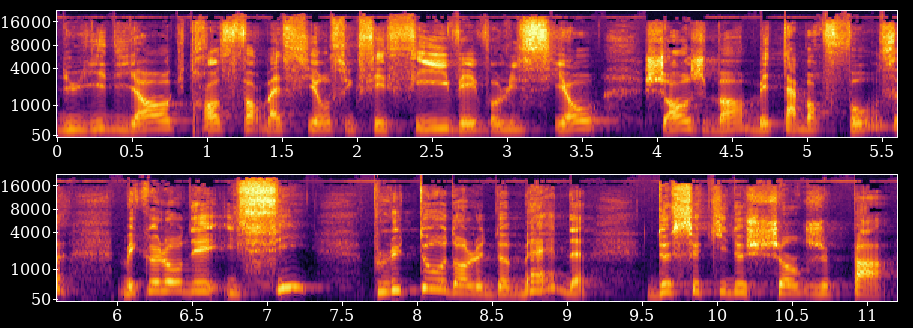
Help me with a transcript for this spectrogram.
du yin-yang, transformation successive, évolution, changement, métamorphose, mais que l'on est ici plutôt dans le domaine de ce qui ne change pas,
